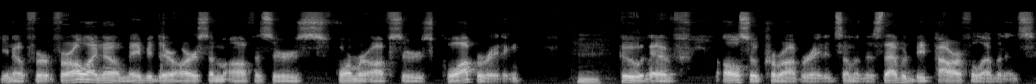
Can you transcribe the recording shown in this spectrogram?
You know, for for all I know, maybe there are some officers, former officers, cooperating, hmm. who have also corroborated some of this. That would be powerful evidence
